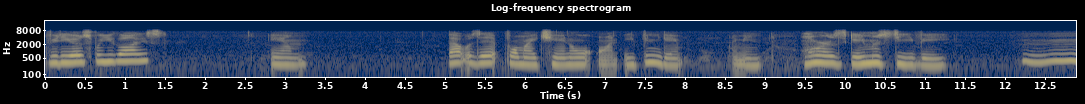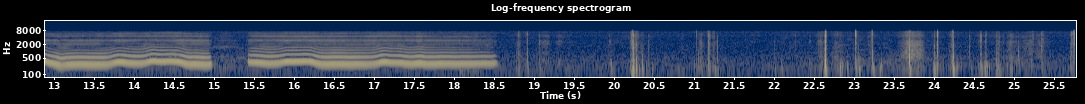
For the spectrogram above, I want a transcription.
videos for you guys. And that was it for my channel on Ethan Game. I mean, Aura's Gamers TV.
